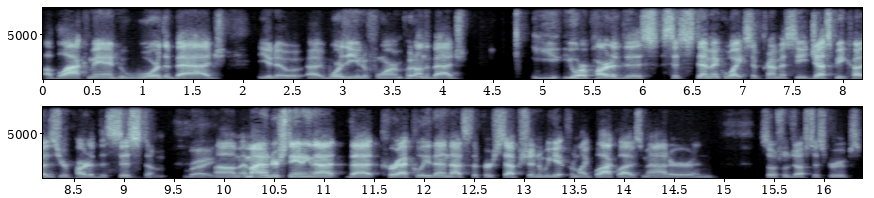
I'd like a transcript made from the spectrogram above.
a black man who wore the badge, you know, uh, wore the uniform, put on the badge, you, are part of this systemic white supremacy just because you're part of the system. Right. Um, am I understanding that that correctly? Then that's the perception we get from like Black Lives Matter and social justice groups.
